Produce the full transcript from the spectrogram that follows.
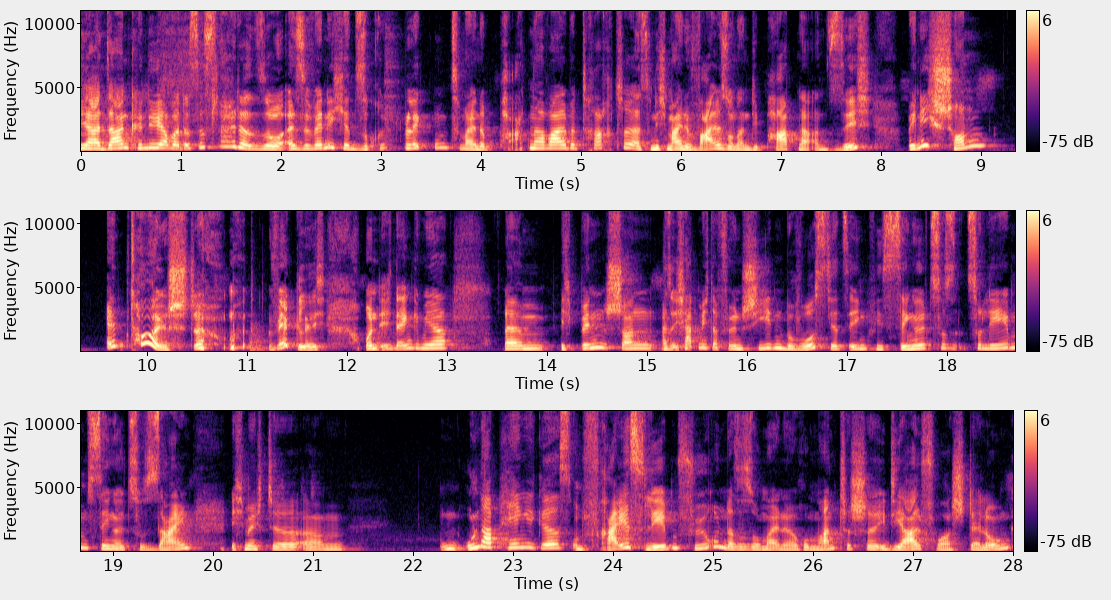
Ja, danke, nee, aber das ist leider so. Also wenn ich jetzt rückblickend meine Partnerwahl betrachte, also nicht meine Wahl, sondern die Partner an sich, bin ich schon enttäuscht. Wirklich. Und ich denke mir, ähm, ich bin schon, also ich habe mich dafür entschieden, bewusst jetzt irgendwie Single zu, zu leben, Single zu sein. Ich möchte ähm, ein unabhängiges und freies Leben führen. Das ist so meine romantische Idealvorstellung.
